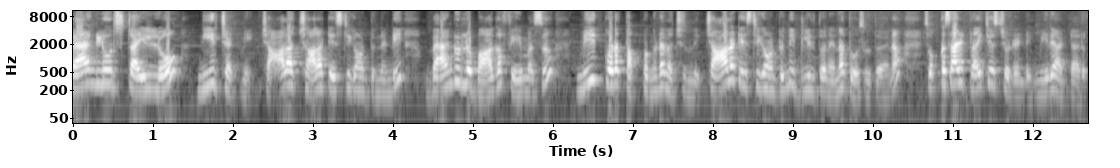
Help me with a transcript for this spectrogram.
బెంగళూరు స్టైల్లో నీర్ చట్నీ. చాలా చాలా టేస్టీగా ఉంటుందండి. బెంగళూరులో బాగా ఫేమస్. మీకు కూడా తప్పకుండా నచ్చుతుంది. చాలా టేస్టీగా ఉంటుంది ఇడ్లీలతోనైనా దోశలతోనైనా. సో ఒక్కసారి ట్రై చేసి చూడండి. మీరే అంటారు.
